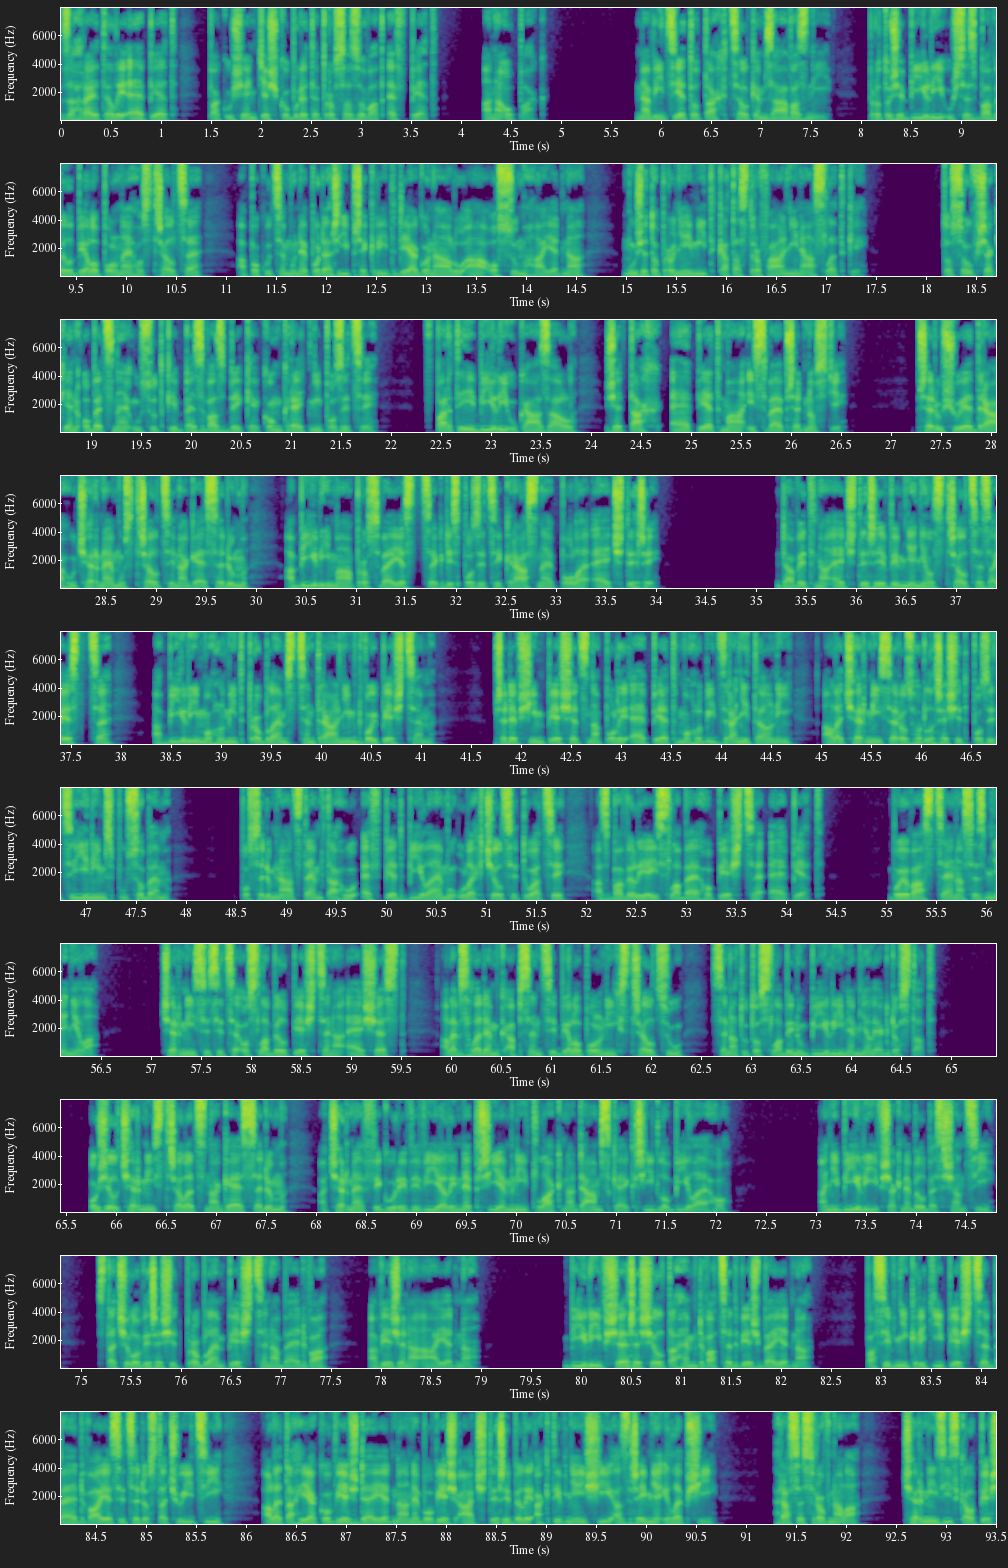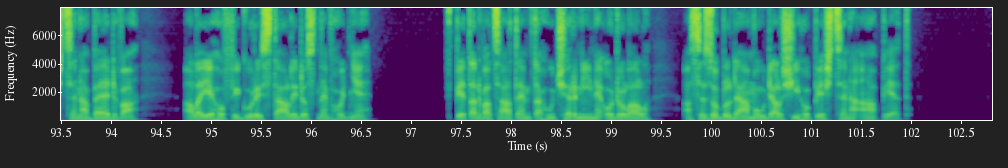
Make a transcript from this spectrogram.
Zahrajete-li E5, pak už jen těžko budete prosazovat F5 a naopak. Navíc je to tah celkem závazný, protože bílý už se zbavil bělopolného střelce a pokud se mu nepodaří překrýt diagonálu A8H1, může to pro něj mít katastrofální následky. To jsou však jen obecné úsudky bez vazby ke konkrétní pozici. V partii bílý ukázal, že tah E5 má i své přednosti. Přerušuje dráhu černému střelci na G7 a bílý má pro své jezdce k dispozici krásné pole E4. David na E4 vyměnil střelce za jezdce a bílý mohl mít problém s centrálním dvojpěšcem. Především pěšec na poli E5 mohl být zranitelný, ale černý se rozhodl řešit pozici jiným způsobem. Po sedmnáctém tahu F5 bílému ulehčil situaci a zbavil jej slabého pěšce E5. Bojová scéna se změnila. Černý si sice oslabil pěšce na E6, ale vzhledem k absenci bělopolných střelců se na tuto slabinu bílý neměl jak dostat. Ožil černý střelec na G7 a černé figury vyvíjely nepříjemný tlak na dámské křídlo bílého. Ani bílý však nebyl bez šancí. Stačilo vyřešit problém pěšce na B2 a věže na A1. Bílý vše řešil tahem 20 věž B1. Pasivní krytí pěšce B2 je sice dostačující, ale tahy jako věž D1 nebo věž A4 byly aktivnější a zřejmě i lepší. Hra se srovnala. Černý získal pěšce na B2, ale jeho figury stály dost nevhodně. V 25. tahu Černý neodolal a se zobl dámou dalšího pěšce na A5.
